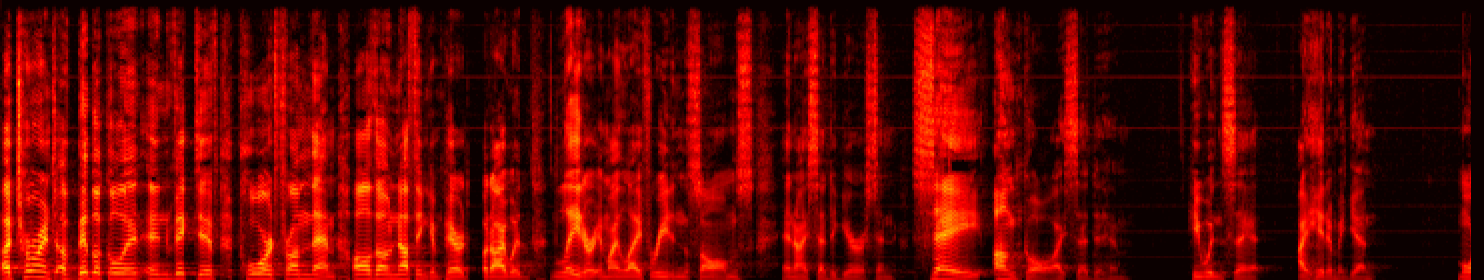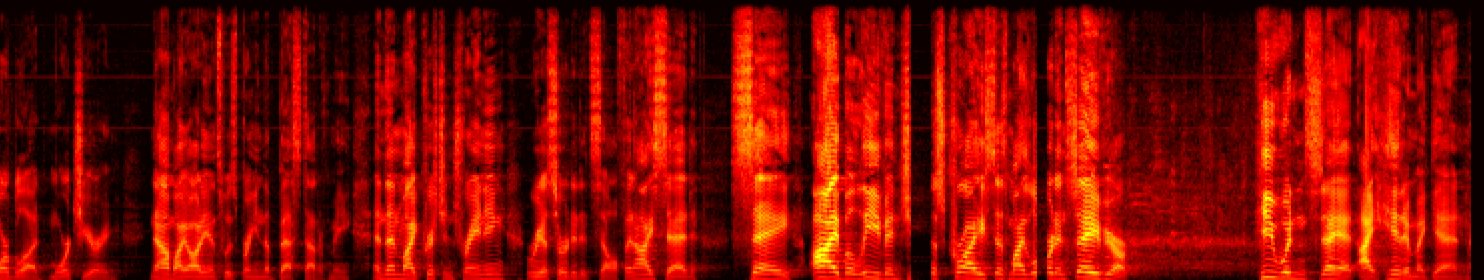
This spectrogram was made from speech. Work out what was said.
A torrent of biblical invective poured from them, although nothing compared to what I would later in my life read in the Psalms. And I said to Garrison, Say, uncle, I said to him. He wouldn't say it. I hit him again. More blood, more cheering. Now my audience was bringing the best out of me. And then my Christian training reasserted itself. And I said, Say, I believe in Jesus Christ as my Lord and Savior. he wouldn't say it. I hit him again.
